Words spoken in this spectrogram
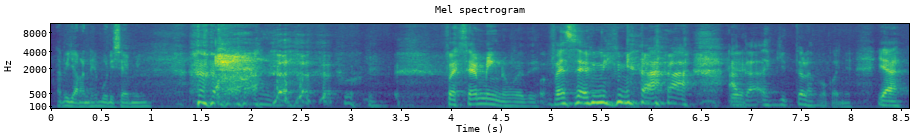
Tapi jangan deh body shaming. Face shaming dong berarti. face shaming. Agak gitu lah pokoknya. Ya.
